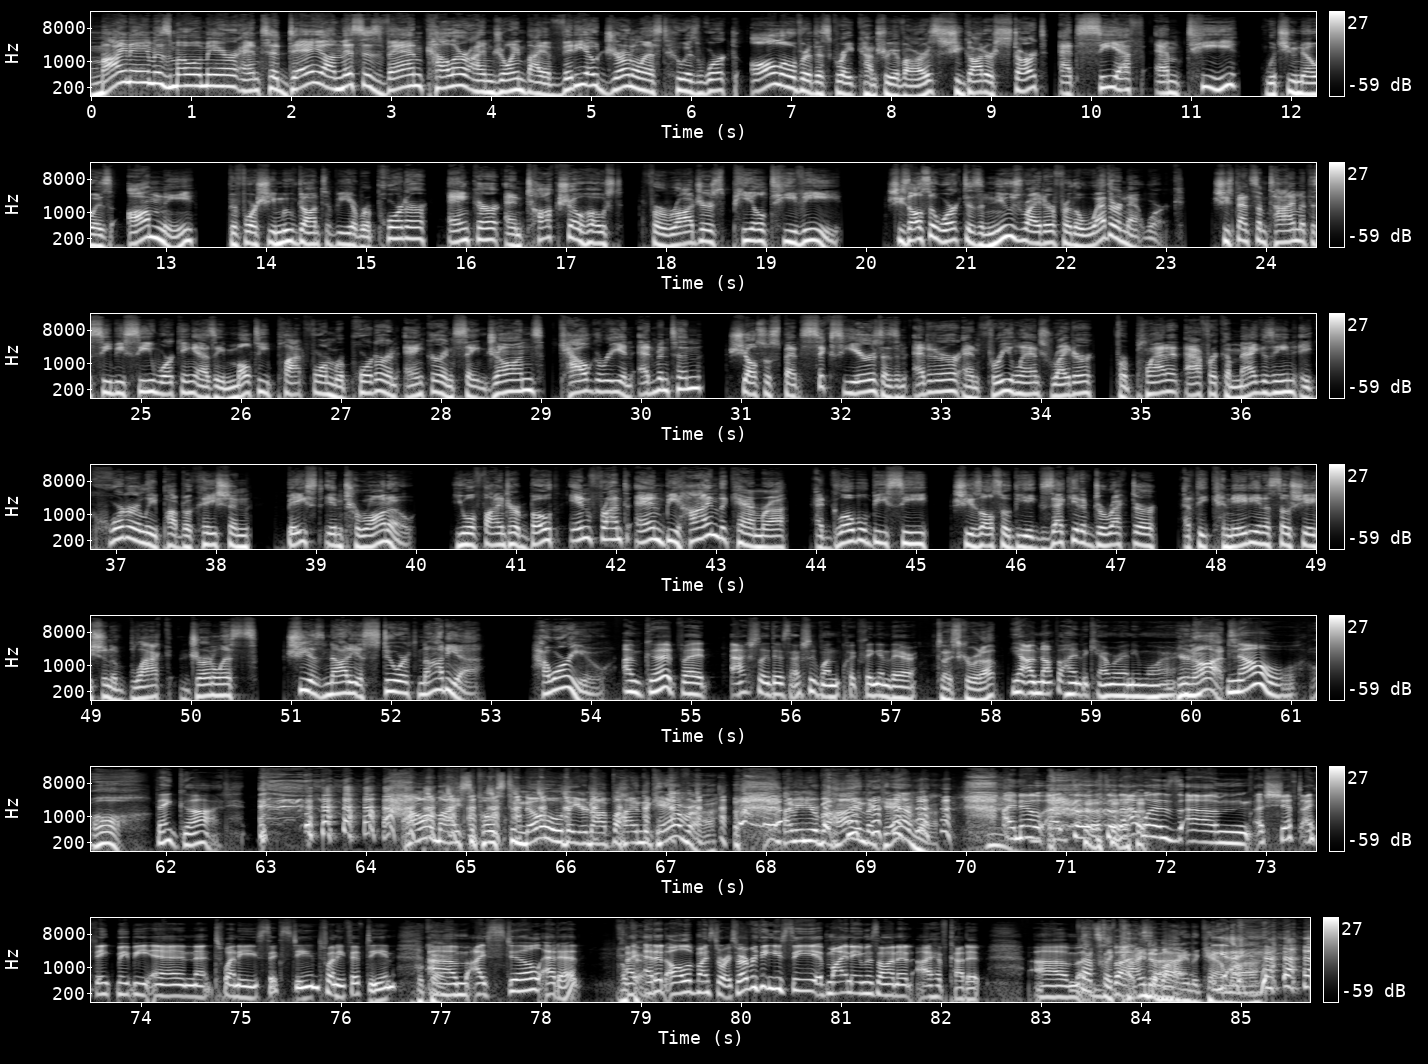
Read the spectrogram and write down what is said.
My name is Mo Amir, and today on This is Van Color, I'm joined by a video journalist who has worked all over this great country of ours. She got her start at CFMT, which you know as Omni, before she moved on to be a reporter, anchor, and talk show host for Rogers Peel TV. She's also worked as a news writer for the Weather Network. She spent some time at the CBC working as a multi platform reporter and anchor in St. John's, Calgary, and Edmonton. She also spent six years as an editor and freelance writer for Planet Africa magazine, a quarterly publication based in Toronto. You will find her both in front and behind the camera at Global BC. She is also the executive director at the Canadian Association of Black Journalists. She is Nadia Stewart. Nadia, how are you? I'm good, but actually, there's actually one quick thing in there. Did I screw it up? Yeah, I'm not behind the camera anymore. You're not. no, Oh, thank God. how am I supposed to know that you're not behind the camera? I mean, you're behind the camera. I know. Uh, so, so that was um, a shift, I think, maybe in 2016, 2015. Okay. Um, I still edit. I edit all of my stories. So everything you see, if my name is on it, I have cut it. Um, That's like kind of uh, behind the camera.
